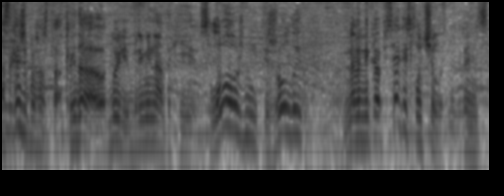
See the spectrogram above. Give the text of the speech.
А скажи, пожалуйста, когда были времена такие сложные, тяжелые, наверняка всякое случилось на границе?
